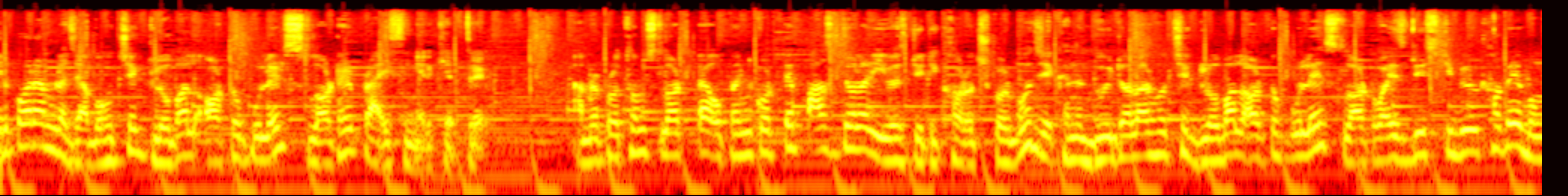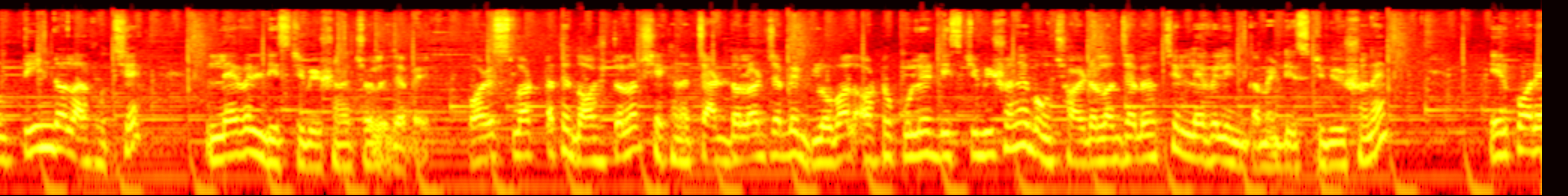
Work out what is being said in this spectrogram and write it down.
এরপর আমরা যাব হচ্ছে গ্লোবাল অটোপুলের স্লটের প্রাইসিং এর ক্ষেত্রে। আমরা প্রথম স্লটটা ওপেন করতে পাঁচ ডলার ইউএসডিটি খরচ করব, যেখানে দুই ডলার হচ্ছে গ্লোবাল অটোপুলে স্লট ওয়াইজ ডিস্ট্রিবিউট হবে এবং তিন ডলার হচ্ছে লেভেল ডিস্ট্রিবিউশনে চলে যাবে। পরের স্লটটাতে দশ ডলার সেখানে চার ডলার যাবে গ্লোবাল অটোপুলের ডিস্ট্রিবিউশনে এবং ছয় ডলার যাবে হচ্ছে লেভেল ইনকামের ডিস্ট্রিবিউশনে এরপরে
